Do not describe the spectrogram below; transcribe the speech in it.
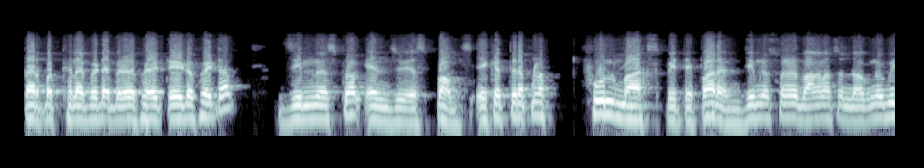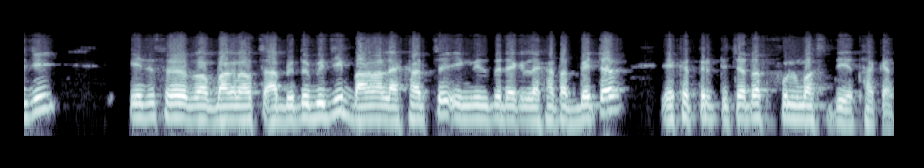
তারপর থেলাফেটা বেরোফাইটা জিমনোস্পাম এনজিওস্পামস এক্ষেত্রে আপনারা ফুল মার্কস পেতে পারেন। জিমনোস্পামের বাংলা হচ্ছে নগ্নবীজি। ইংরেজি বাংলা হচ্ছে আবৃতবীজি বাংলা লেখার চেয়ে ইংরেজিতে লেখাটা বেটার এক্ষেত্রে টিচাররা ফুল মার্কস দিয়ে থাকেন।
